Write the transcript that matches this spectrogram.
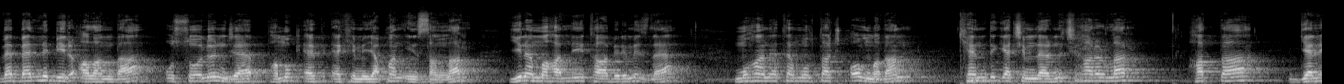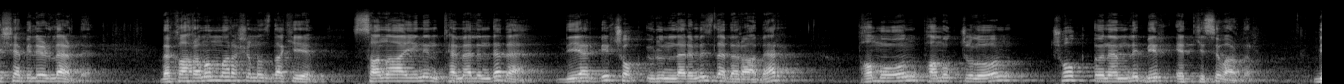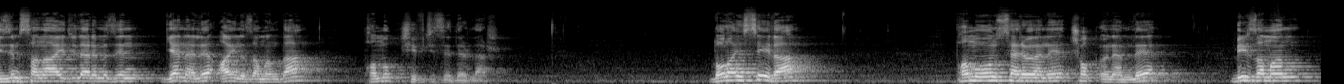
ve belli bir alanda usulünce pamuk ek- ekimi yapan insanlar yine mahalli tabirimizle muhanete muhtaç olmadan kendi geçimlerini çıkarırlar. Hatta gelişebilirlerdi. Ve Kahramanmaraş'ımızdaki sanayinin temelinde de diğer birçok ürünlerimizle beraber pamuğun, pamukçuluğun çok önemli bir etkisi vardır. Bizim sanayicilerimizin geneli aynı zamanda pamuk çiftçisidirler. Dolayısıyla pamuğun serüveni çok önemli. Bir zaman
